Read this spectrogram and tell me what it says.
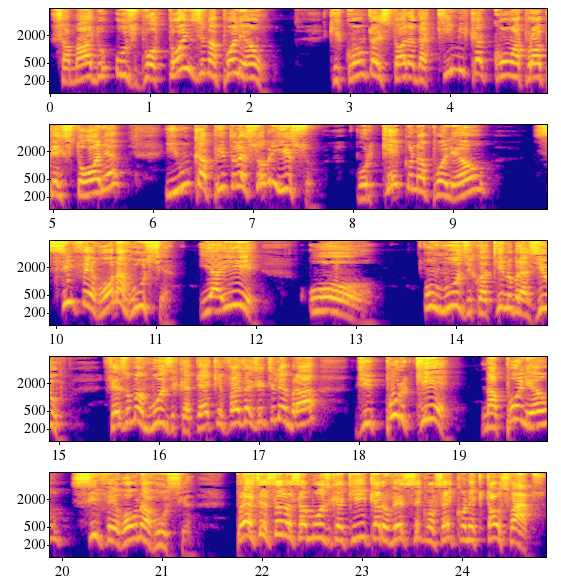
chamado Os Botões de Napoleão, que conta a história da química com a própria história, e um capítulo é sobre isso. Por que, que o Napoleão se ferrou na Rússia? E aí, o, um músico aqui no Brasil fez uma música até que faz a gente lembrar de por que Napoleão se ferrou na Rússia. Presta atenção nessa música aqui, quero ver se você consegue conectar os fatos.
